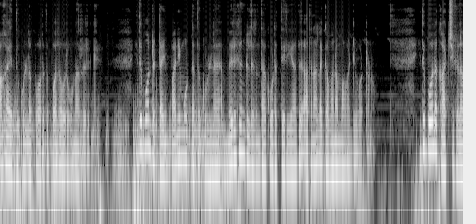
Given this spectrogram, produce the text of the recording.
ஆகாயத்துக்குள்ளே போகிறது போல் ஒரு உணர்வு இருக்குது இது போன்ற டைம் பனிமூட்டத்துக்குள்ளே மிருகங்கள் இருந்தால் கூட தெரியாது. அதனால் கவனமாக வண்டி ஓட்டணும். இது போல் காட்சிகளை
